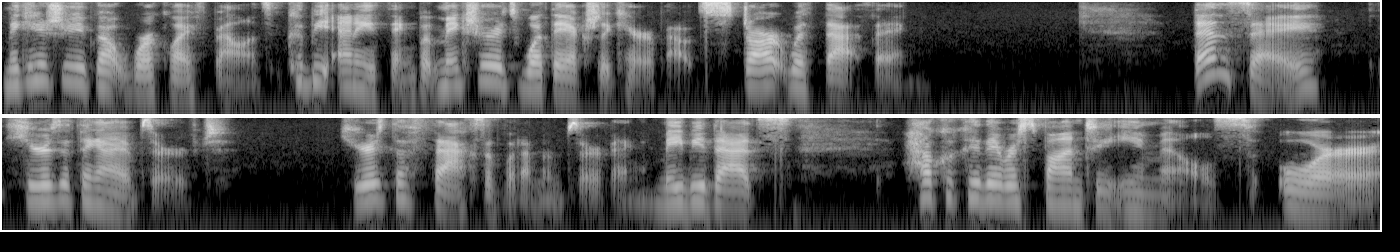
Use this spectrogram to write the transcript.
making sure you've got work life balance. It could be anything but make sure it's what they actually care about. Start with that thing. Then say here's the thing i observed. Here's the facts of what i'm observing. Maybe that's how quickly they respond to emails or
